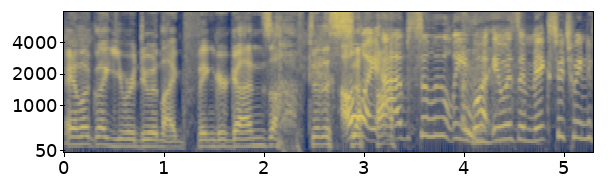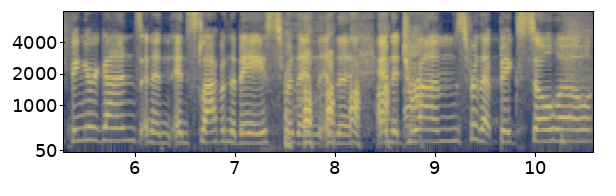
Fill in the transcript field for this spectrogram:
it looked like you were doing like finger guns off to the side. Oh, I absolutely. What it was a mix between finger guns and and, and slapping the bass for the and the and the drums for that big solo.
